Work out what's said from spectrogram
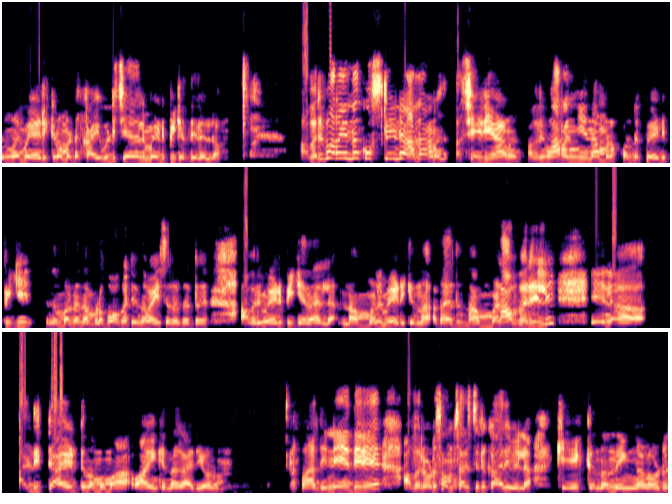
നിങ്ങൾ മേടിക്കണം എന്നിട്ട് കൈപിടിച്ച് ചെയ്താലും മേടിപ്പിക്കത്തില്ലല്ലോ. അവർ പറയുന്ന ക്വസ്റ്റ്യൻ അതാണ്. അത് ശരിയാണ്. അവർ പറഞ്ഞ് നമ്മളെ കൊണ്ട് പേടിപ്പിക്ക് എന്നും പറഞ്ഞ് നമ്മളെ പോക്കറ്റിൽ നിന്ന് പൈസ എടുത്തിട്ട് അവർ മേടിപ്പിക്കുന്നതല്ല. നമ്മൾ മേടിക്കുന്ന അതായത് നമ്മൾ അവരിൽ അഡിക്റ്റ് ആയിട്ട് നമ്മൾ വാങ്ങിക്കുന്ന കാര്യമാണ്. അപ്പൊ അതിനെതിരെ അവരോട് സംസാരിച്ചിട്ട് കാര്യമില്ല. കേൾക്കുന്ന നിങ്ങളോട്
